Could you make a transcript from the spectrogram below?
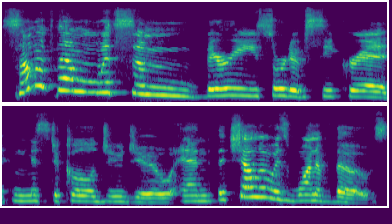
some of them with some very sort of secret mystical juju. And the cello is one of those.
